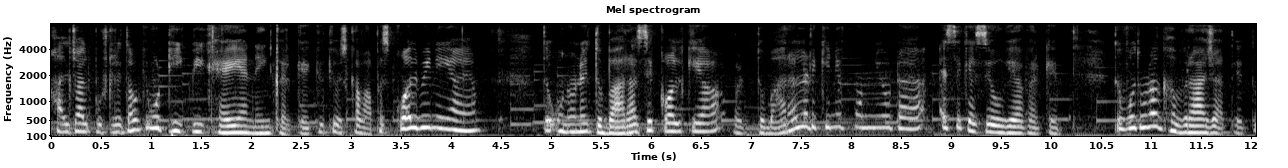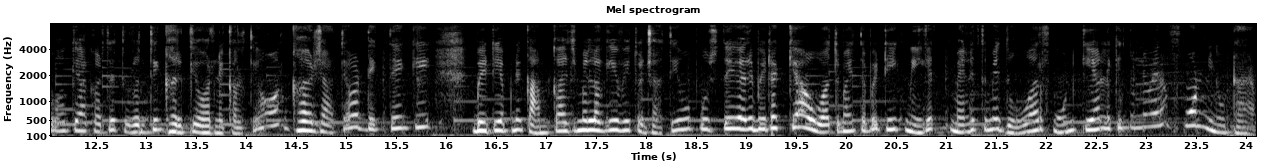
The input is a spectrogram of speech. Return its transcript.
हालचाल पूछ लेता हूँ कि वो ठीक ठीक है या नहीं करके, क्योंकि उसका वापस कॉल भी नहीं आया। तो उन्होंने दोबारा से कॉल किया, बट दोबारा लड़की ने फ़ोन नहीं उठाया। ऐसे कैसे हो गया करके तो वो थोड़ा घबरा जाते। तो वो क्या करते, तुरंत ही घर की ओर निकलते हैं और घर जाते हैं और देखते हैं कि बेटी अपने कामकाज में लगी हुई। तो जाती है वो पूछते हैं, अरे बेटा, क्या हुआ? तुम्हारी तबीयत ठीक नहीं है? मैंने तुम्हें दो बार फ़ोन किया, लेकिन तुमने मेरा फ़ोन नहीं उठाया।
